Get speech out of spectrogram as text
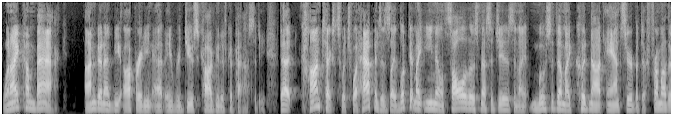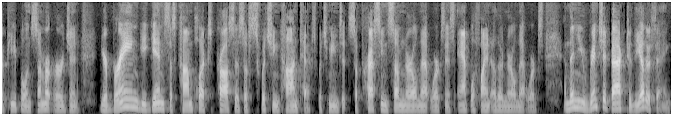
when I come back, I'm going to be operating at a reduced cognitive capacity. That context switch, what happens is I looked at my email and saw all of those messages, and I, most of them I could not answer, but they're from other people and some are urgent. Your brain begins this complex process of switching context, which means it's suppressing some neural networks and it's amplifying other neural networks. And then you wrench it back to the other thing.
